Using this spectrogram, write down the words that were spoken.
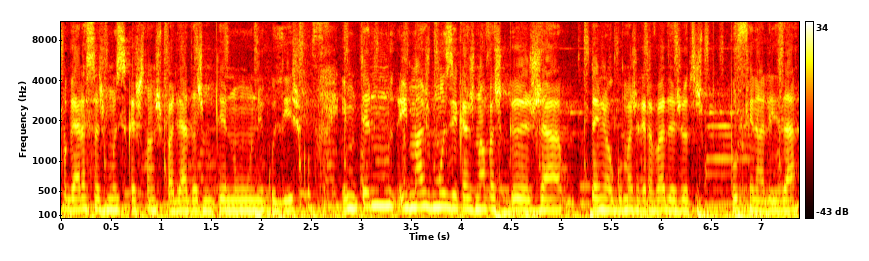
pegar essas músicas estão espalhadas, meter num único disco e meter mu- e mais músicas novas que já tenho algumas gravadas e outras por finalizar.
